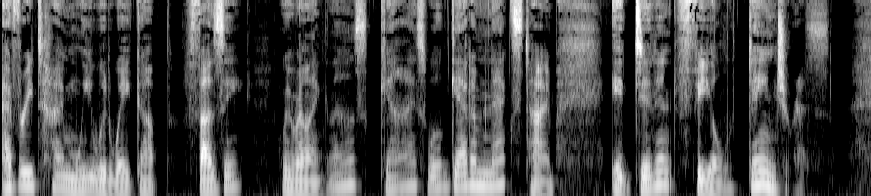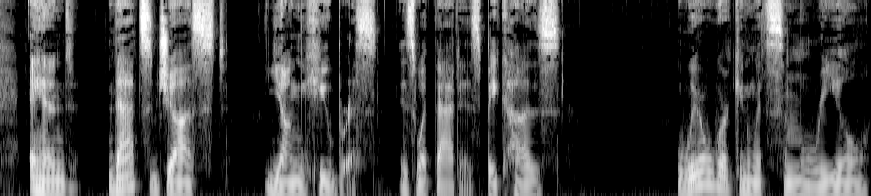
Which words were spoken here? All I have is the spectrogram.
Every time we would wake up fuzzy, we were like, those guys, we'll get them next time. It didn't feel dangerous. And that's just young hubris, is what that is, because we're working with some real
